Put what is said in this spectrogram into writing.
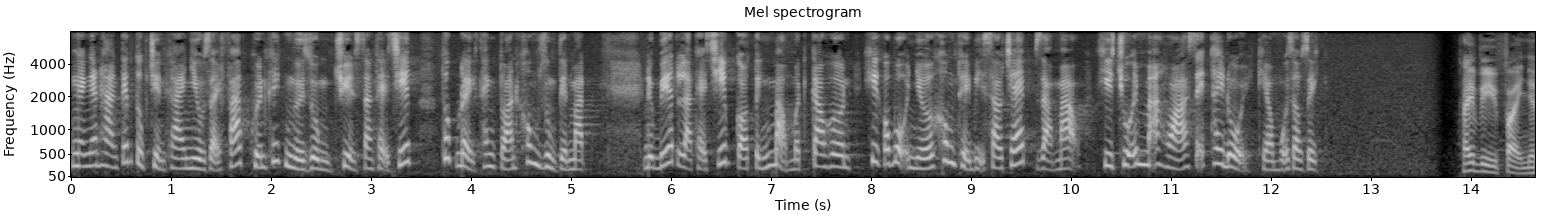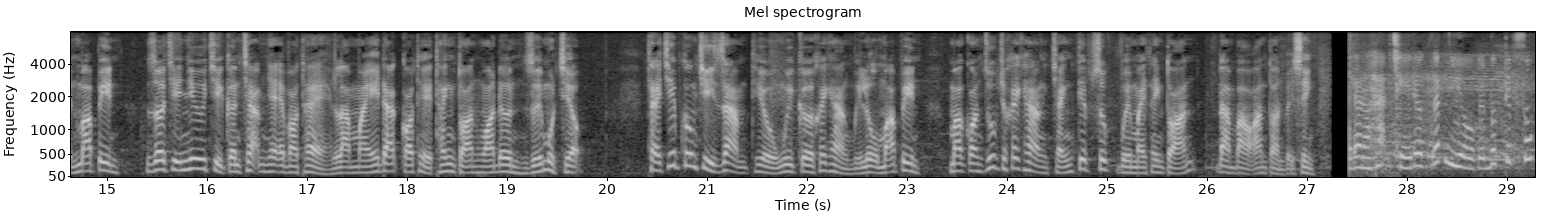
Ngành ngân hàng tiếp tục triển khai nhiều giải pháp khuyến khích người dùng chuyển sang thẻ chip, thúc đẩy thanh toán không dùng tiền mặt. Được biết là thẻ chip có tính bảo mật cao hơn khi có bộ nhớ không thể bị sao chép, giả mạo khi chuỗi mã hóa sẽ thay đổi theo mỗi giao dịch. Thay vì phải nhấn mã pin, giờ chị Như chỉ cần chạm nhẹ vào thẻ là máy đã có thể thanh toán hóa đơn dưới 1 triệu. Thẻ chip không chỉ giảm thiểu nguy cơ khách hàng bị lộ mã pin mà còn giúp cho khách hàng tránh tiếp xúc với máy thanh toán, đảm bảo an toàn vệ sinh. Nó hạn chế được rất nhiều cái bước tiếp xúc,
